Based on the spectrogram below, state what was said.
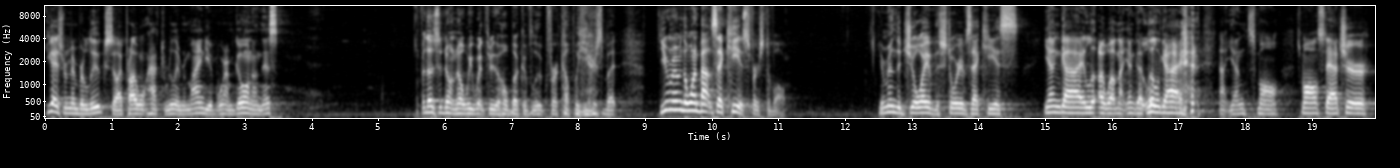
You guys remember Luke, so I probably won't have to really remind you of where I'm going on this. For those who don't know, we went through the whole book of Luke for a couple years, but you remember the one about Zacchaeus, first of all? You remember the joy of the story of Zacchaeus? Young guy, uh, well, not young guy, little guy, not young, small, small stature,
